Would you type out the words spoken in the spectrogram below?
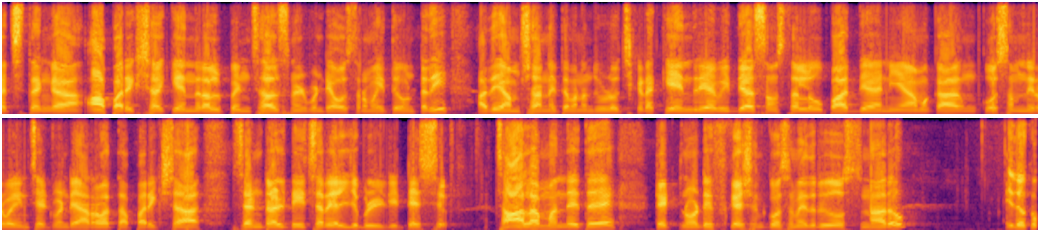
ఖచ్చితంగా ఆ పరీక్షా కేంద్రాలు పెంచాల్సినటువంటి అవసరం అయితే ఉంటుంది. అదే అంశాన్ని అయితే మనం చూడవచ్చు ఇక్కడ కేంద్రీయ విద్యా సంస్థల్లో ఉపాధ్యాయ నియామకం కోసం నిర్వహించేటువంటి అర్హత పరీక్ష సెంట్రల్ టీచర్ ఎలిజిబిలిటీ టెస్ట్. చాలామంది అయితే టెట్ నోటిఫికేషన్ కోసం ఎదురు చూస్తున్నారు. ఇది ఒక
